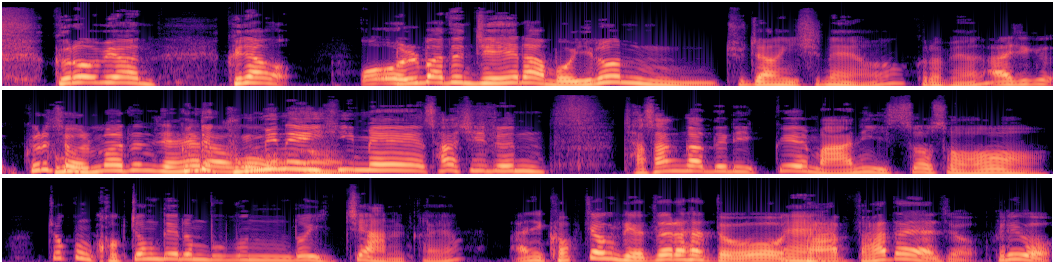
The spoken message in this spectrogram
그러면 그냥 어, 얼마든지 해라 뭐 이런 주장이시네요. 그러면. 아 지금 그렇죠 국- 얼마든지 근데 해라고. 어. 국민의힘에 사실은 자산가들이 꽤 많이 있어서 조금 걱정되는 부분도 있지 않을까요? 아니 걱정되더라도 네. 다 받아야죠. 그리고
